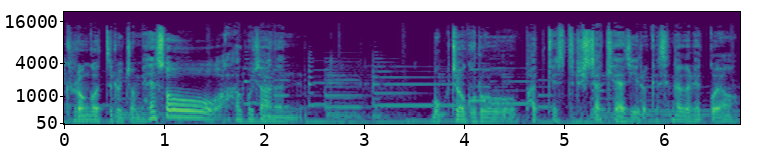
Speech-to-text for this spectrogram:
그런 것들을 좀 해소하고자 하는 목적으로 팟캐스트를 시작해야지 이렇게 생각을 했고요.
